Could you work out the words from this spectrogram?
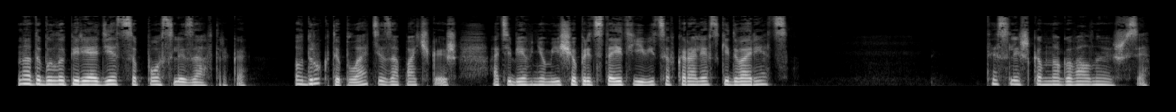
надо было переодеться после завтрака. Вдруг ты платье запачкаешь, а тебе в нем еще предстоит явиться в королевский дворец. Ты слишком много волнуешься.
